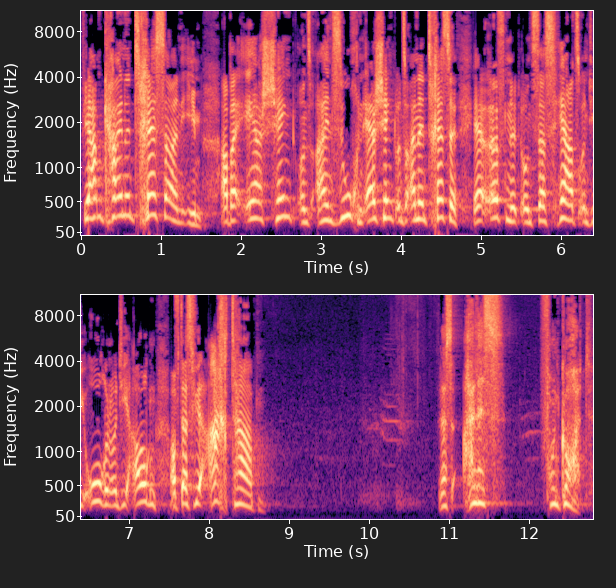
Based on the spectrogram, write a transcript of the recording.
Wir haben kein Interesse an ihm, aber er schenkt uns ein Suchen, er schenkt uns ein Interesse, er öffnet uns das Herz und die Ohren und die Augen, auf das wir Acht haben. Das alles von Gott.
